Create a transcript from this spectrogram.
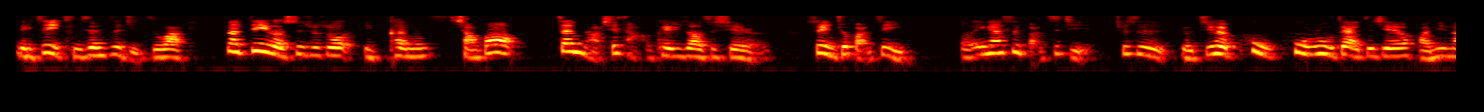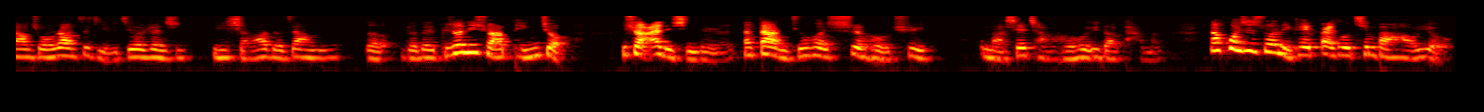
你自己提升自己之外，那第一个是就是说，你可能想到在哪些场合可以遇到这些人，所以你就把自己，呃，应该是把自己就是有机会铺铺入在这些环境当中，让自己有机会认识你想要的这样的一个类。比如说你喜欢品酒，你喜欢爱旅行的人，那当然你就会适合去哪些场合会遇到他们。那或是说你可以拜托亲朋好友，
